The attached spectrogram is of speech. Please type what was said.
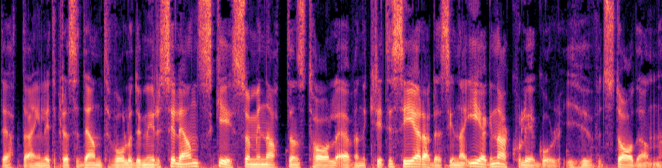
Detta enligt president Volodymyr Zelensky som i nattens tal även kritiserade sina egna kollegor i huvudstaden.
